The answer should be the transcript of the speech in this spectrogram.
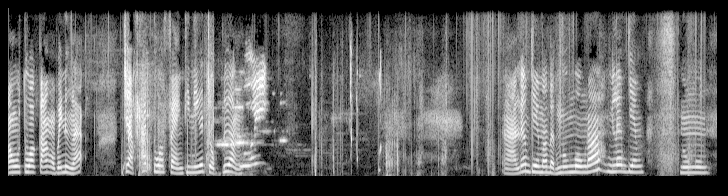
เอา ตัวกลางออกไปหนึ่งแล้วจับแค่ตัวแฝงทีนี้ก็จบเรื่อง อ่า เริ่มเกมมาแบบงงๆเนาะเริ่มเกมงงๆ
